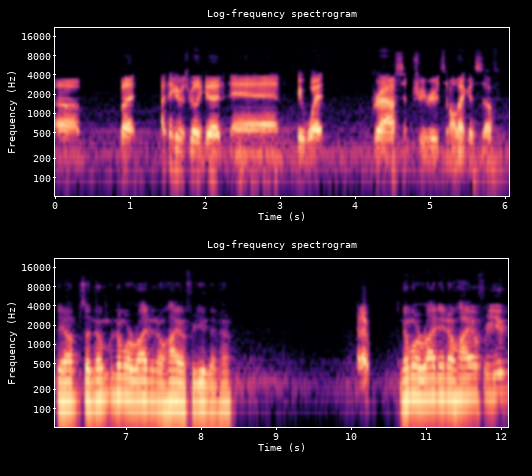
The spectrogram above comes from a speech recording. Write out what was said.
Um, but I think it was really good and a wet grass and tree roots and all that good stuff. Yeah. So no, no more riding in Ohio for you then, huh? Hello? No more riding in Ohio for you.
